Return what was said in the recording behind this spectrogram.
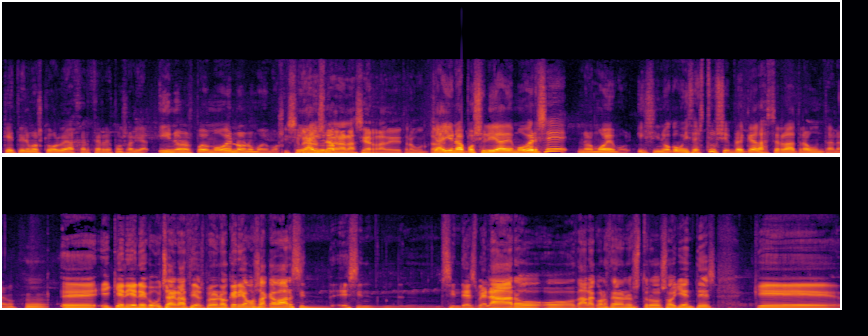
que tenemos que volver a ejercer responsabilidad y no nos podemos mover, no nos movemos. Y Que siempre hay nos una- la sierra de que Tramuntana. hay una posibilidad de moverse, nos movemos. Y si no, como dices tú, siempre queda la Serra de la Tramuntana, ¿no? Eh, Iker y Eneco, muchas gracias, pero no queríamos acabar sin, eh, sin, sin desvelar o, o dar a conocer a nuestros oyentes que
